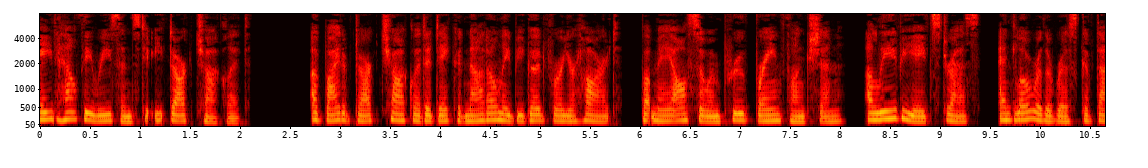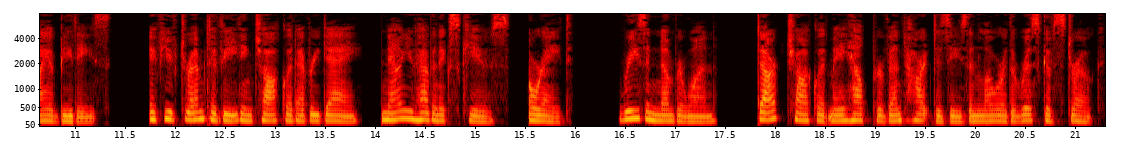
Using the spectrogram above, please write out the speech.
8 Healthy Reasons to Eat Dark Chocolate. A bite of dark chocolate a day could not only be good for your heart, but may also improve brain function, alleviate stress, and lower the risk of diabetes. If you've dreamt of eating chocolate every day, now you have an excuse, or 8. Reason number 1. Dark chocolate may help prevent heart disease and lower the risk of stroke.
